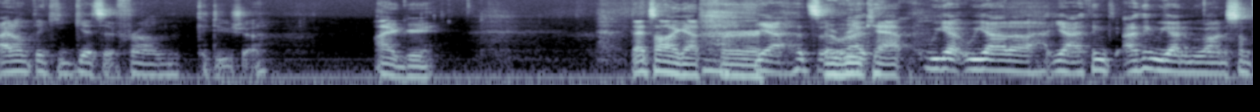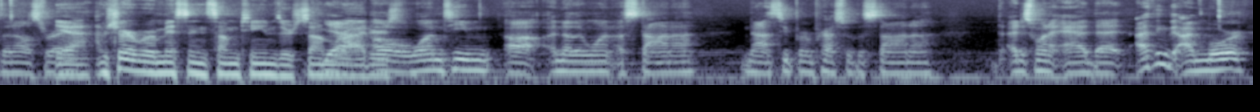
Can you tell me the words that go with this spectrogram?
I don't think he gets it from Katusha. I agree. That's all I got for Yeah, that's the I- recap. we got we got to yeah. I think I think we got to move on to something else, right? Yeah, I'm sure we're missing some teams or some Yeah. riders. Oh, one team, uh, another one, Astana. Not super impressed with Astana. I just want to add that I think that I'm more.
